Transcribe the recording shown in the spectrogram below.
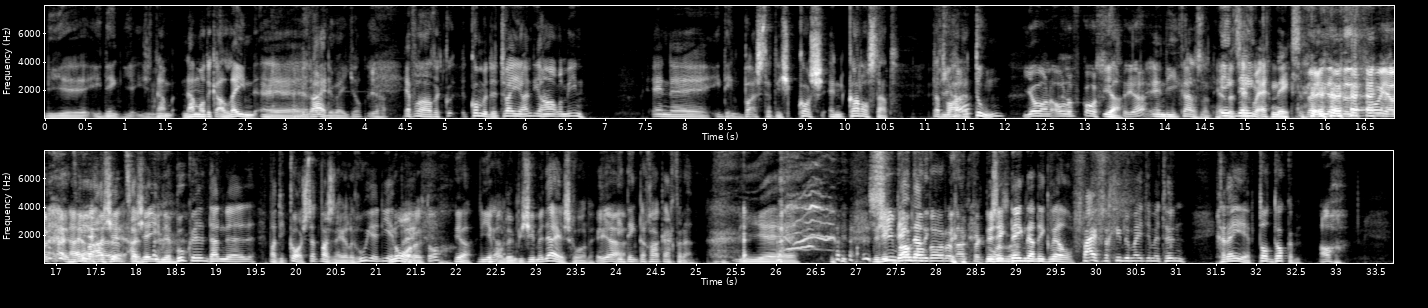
Die, eh, ik denk, jezus, nou, nou moet ik alleen eh, rijden, weet je wel. Ja. Later k- komen er twee aan, die halen hem in. En eh, ik denk, Bas, dat is Kos en Karlstad. Dat Ja? waren toen. Johan Olaf Kos. Ja, ja? en die Karlstad. Ja, ik dat denk, zegt me echt niks. Nee, ja, dat is voor jouw tijd. Nee, Ja, maar als, je, als je in de boeken, dan. eh want die Kos, dat was een hele goeie. Die heeft, Noren, toch? Ja, die heeft Ja. Olympische medailles geworden. Ja. Ik denk, daar ga ik achteraan. Die, eh, dus ik denk dat ik, dus ik denk dat ik wel 50 kilometer met hun gereden heb, tot Dokkum. Ach,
